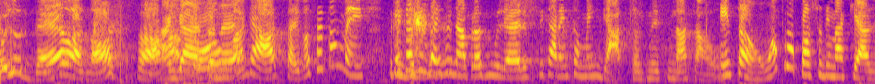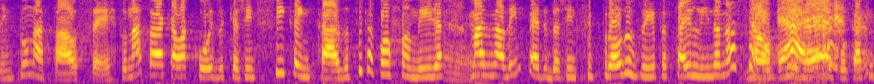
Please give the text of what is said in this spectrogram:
O olho dela, nossa, a gata, né? A gata. E você também. Por que, que a gente vai ensinar para as mulheres ficarem também gatas nesse Natal? Então, uma proposta de maquiagem pro Natal, certo? O Natal é aquela coisa que a gente fica em casa, fica com a família, É. mas nada impede da gente se produzir pra sair linda na Não, selfie, é a né? época que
